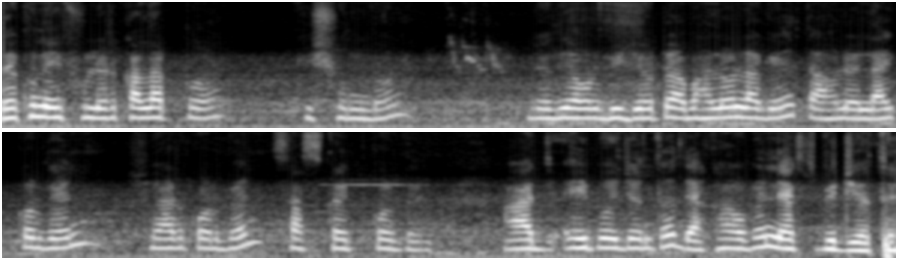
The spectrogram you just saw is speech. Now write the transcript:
দেখুন এই ফুলের কালারটা কি সুন্দর। যদি আমার ভিডিওটা ভালো লাগে তাহলে লাইক করবেন শেয়ার করবেন সাবস্ক্রাইব করবেন। আজ এই পর্যন্ত দেখা হবে নেক্সট ভিডিওতে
